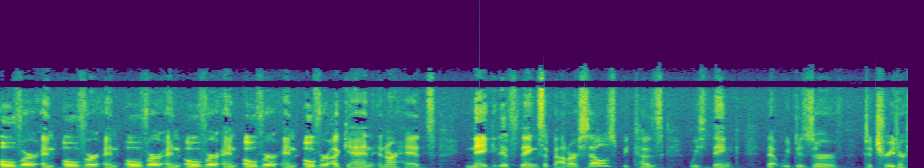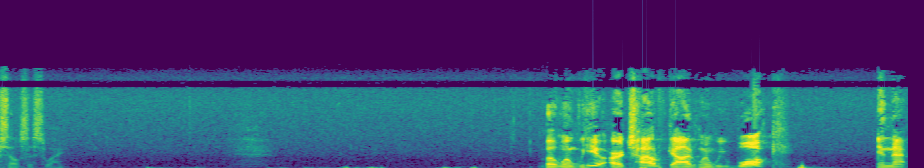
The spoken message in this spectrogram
over and over and over and over and over and over again in our heads negative things about ourselves because we think that we deserve to treat ourselves this way. But when we are a child of God, when we walk in that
